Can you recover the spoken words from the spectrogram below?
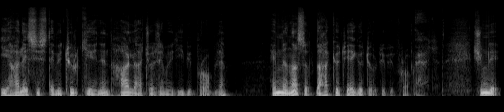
ihale sistemi Türkiye'nin hala çözemediği bir problem. Hem de nasıl? Daha kötüye götürdüğü bir problem. Evet. Şimdi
